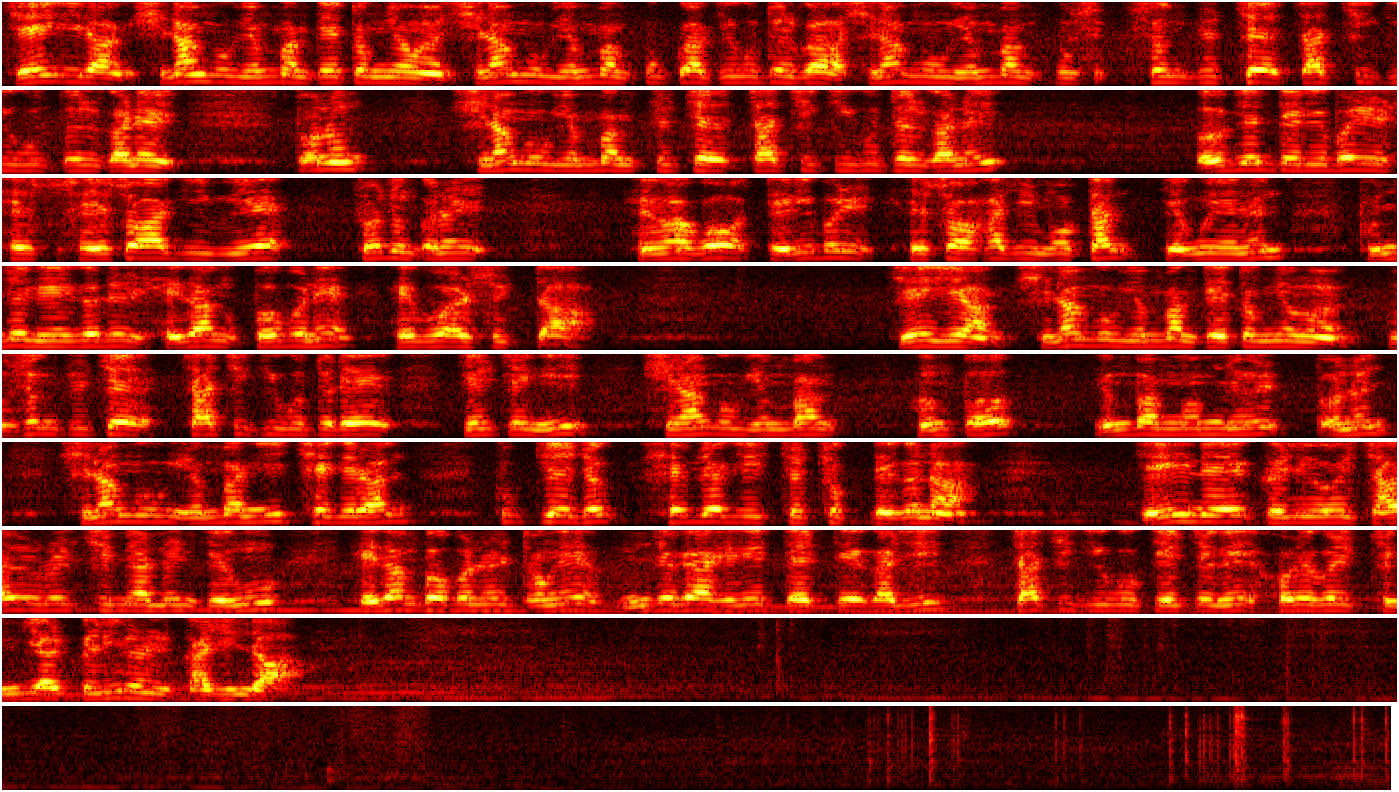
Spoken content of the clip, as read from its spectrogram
제1항 신한국 연방 대통령은 신한국 연방 국가기구들과 신한국 연방 구성 주체 자치기구들 간의 또는 신한국 연방 주체 자치기구들 간의 의견 대립을 해소- 해소하기 위해 조정권을 행하고 대립을 해소하지 못한 경우에는 분쟁 해결을 해당 법원에 해부할 수 있다. 제2항 신한국 연방 대통령은 구성 주체 자치기구들의 결정이 신한국 연방 헌법, 연방 법률 또는 신한국 연방이 체결한 국제적 협약이 저촉되거나 개인의 권리의 자유를 침해하는 경우 해당 법원을 통해 문제가 해결될 때까지 자치기구 결정의 효력을 정지할 권리를 가진다.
